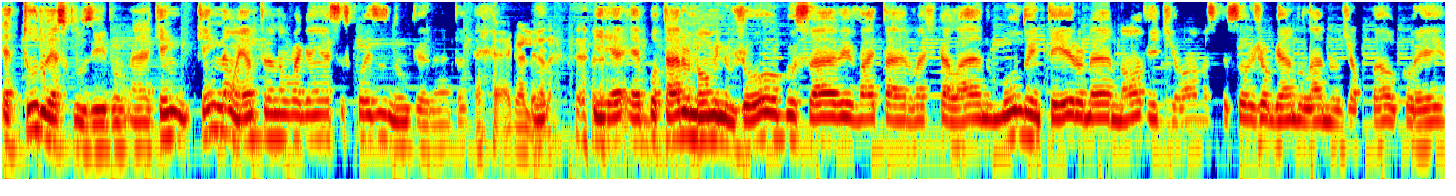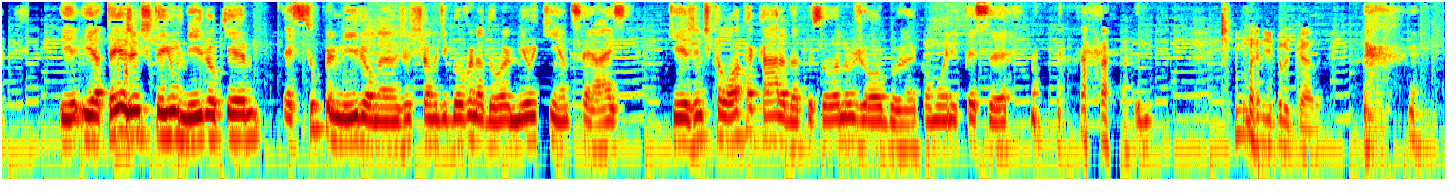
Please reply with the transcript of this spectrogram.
é tudo exclusivo. É, quem, quem não entra não vai ganhar essas coisas nunca, né? Então, é, galera. E, e é, é, botar o nome no jogo, sabe? Vai, tá, vai ficar lá no mundo inteiro, né? Nove idiomas, pessoas jogando lá no Japão, Coreia. E, e até a gente tem um nível que é, é super nível, né? A gente chama de governador, R$ 1.500 que a gente coloca a cara da pessoa no jogo, né? Como um NPC. que maneiro, cara.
